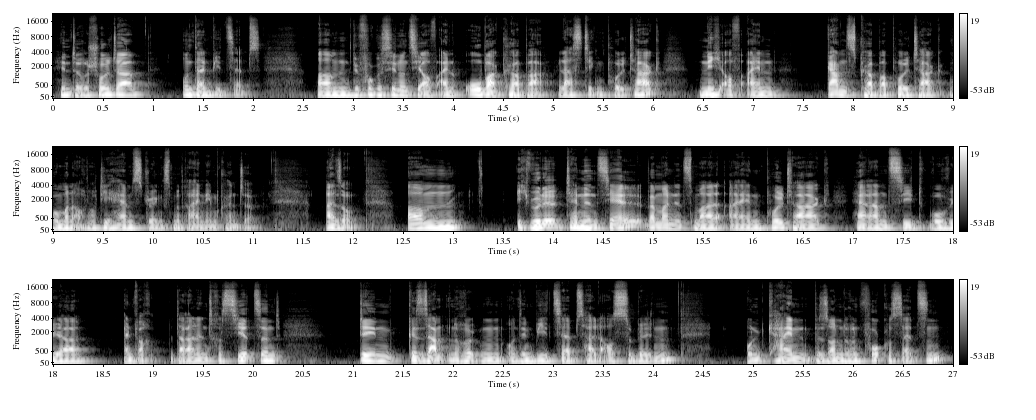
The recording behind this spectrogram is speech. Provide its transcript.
hintere Schulter und dein Bizeps. Ähm, wir fokussieren uns hier auf einen oberkörperlastigen Pulltag, nicht auf einen Ganzkörper-Pulltag, wo man auch noch die Hamstrings mit reinnehmen könnte. Also, ähm, ich würde tendenziell, wenn man jetzt mal einen Pulltag heranzieht, wo wir einfach daran interessiert sind, den gesamten Rücken und den Bizeps halt auszubilden und keinen besonderen Fokus setzen,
